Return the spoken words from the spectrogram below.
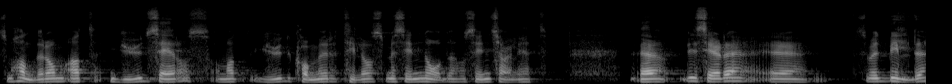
Som handler om at Gud ser oss, om at Gud kommer til oss med sin nåde og sin kjærlighet. Eh, vi ser det eh, som et bilde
